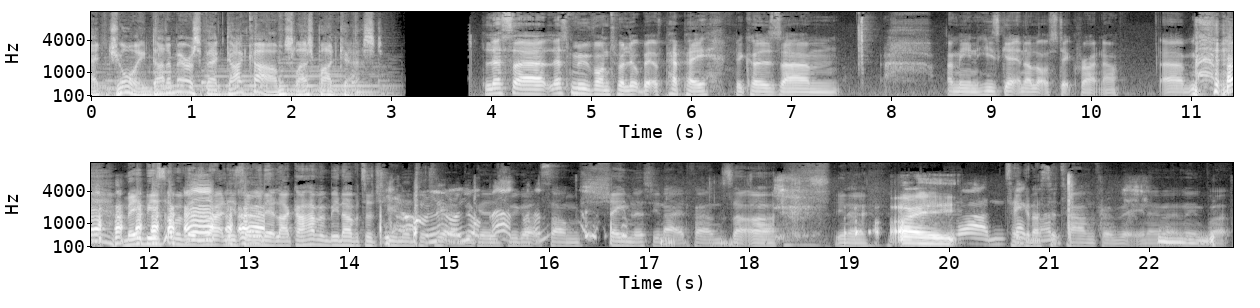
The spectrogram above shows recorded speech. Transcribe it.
at join join.amerispec.com slash podcast. Let's uh, let's move on to a little bit of Pepe because um, I mean he's getting a lot of stick right now. Um, maybe some of it's rightly so in it. Like I haven't been able to tune into Twitter because we got some shameless United fans that are, you know, taking us to town for a bit. You know what I mean? But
